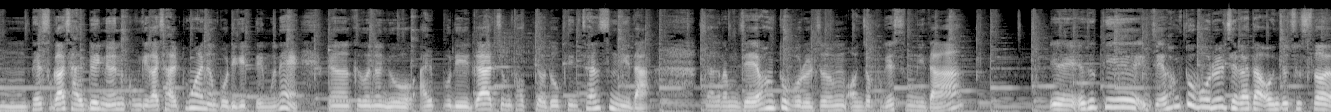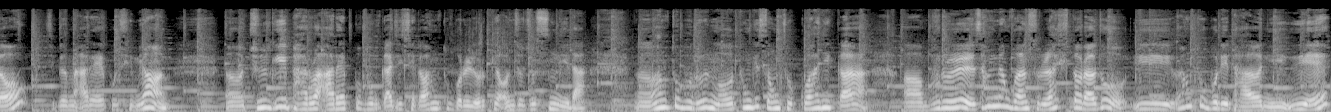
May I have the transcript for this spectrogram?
음, 배수가 잘 되는 공기가 잘 통하는 볼이기 때문에 어, 그거는 요 알뿌리가 좀 덮여도 괜찮습니다. 자, 그럼 이제 황토볼을 좀 얹어 보겠습니다. 예, 이렇게 이제 황토볼을 제가 다 얹어 줬어요. 지금 아래 보시면, 어, 줄기 바로 아랫부분까지 제가 황토볼을 이렇게 얹어줬습니다. 어, 황토볼은 뭐 통기성 좋고 하니까, 어, 물을 상명관수를 하시더라도 이 황토볼이 닿은 이 위에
